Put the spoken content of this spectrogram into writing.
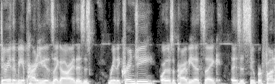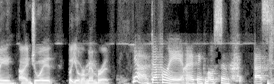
there either be a part of you that's like, all right, this is really cringy, or there's a part of you that's like, this is super funny. I enjoy it, but you'll remember it. Yeah, definitely. I think most of us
